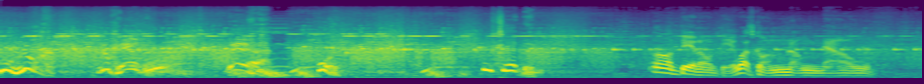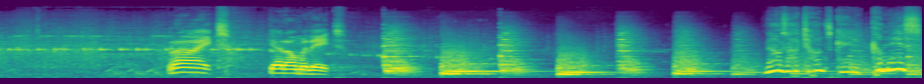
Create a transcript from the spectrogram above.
Oh, look! Look here! There! What? What's happening? Oh dear, oh dear, what's gone wrong now? Right, get on with it. Now's our chance, Kay. Come yes.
